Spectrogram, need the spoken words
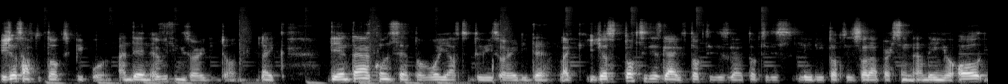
you just have to talk to people and then everything is already done. Like the entire concept of what you have to do is already there. Like you just talk to this guy talk to this guy talk to this lady talk to this other person and then you're all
